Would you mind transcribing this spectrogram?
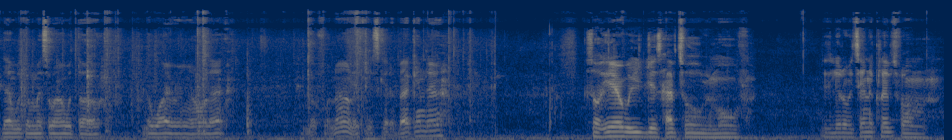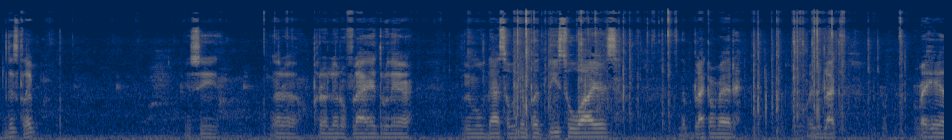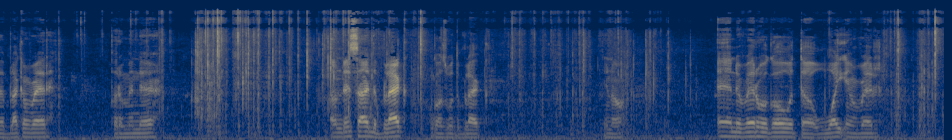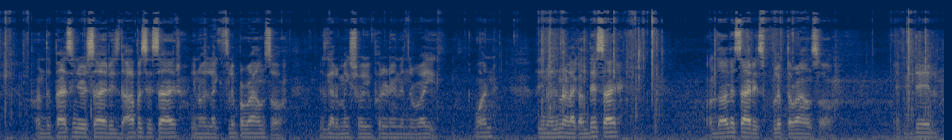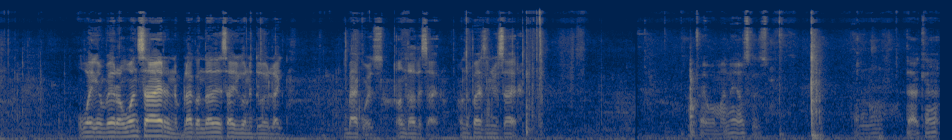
then we can mess around with the, the wiring and all that. But for now, let's just get it back in there. So here we just have to remove these little retainer clips from this clip. You see, gotta put a little flathead through there. Remove that so we can put these two wires, the black and red. Where's the black? Right here, the black and red. Put them in there. On this side, the black goes with the black. You know, and the red will go with the white and red. On the passenger side is the opposite side. You know like flip around so just got to make sure you put it in in the right one. You know it's not like on this side. On the other side is flipped around so if you did white and red on one side and the black on the other side you're gonna do it like backwards on the other side on the passenger side. I'll try with my nails because that can't.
